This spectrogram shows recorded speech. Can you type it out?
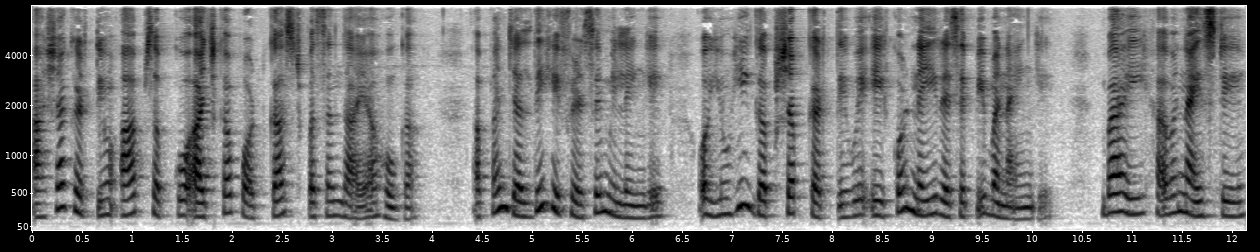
आशा करती हूँ आप सबको आज का पॉडकास्ट पसंद आया होगा। अपन जल्दी ही फिर से मिलेंगे। और यूँ ही गपशप करते हुए एक और नई रेसिपी बनाएँगे। Bye have a nice day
